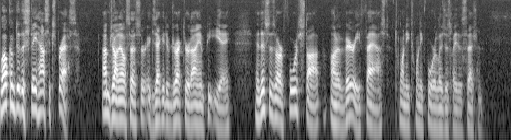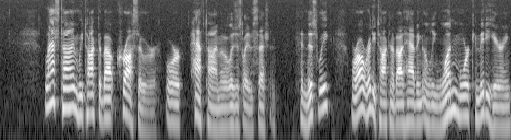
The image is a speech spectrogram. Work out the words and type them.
Welcome to the State House Express. I'm John Elsener, Executive Director at INPEA, and this is our fourth stop on a very fast 2024 legislative session. Last time we talked about crossover, or halftime of the legislative session. And this week, we're already talking about having only one more committee hearing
